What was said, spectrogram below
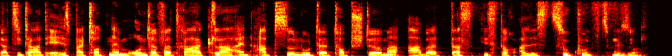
Ja, Zitat, er ist bei Tottenham unter Vertrag, klar, ein absoluter Top-Stürmer, aber das ist doch alles Zukunftsmusik. Also,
